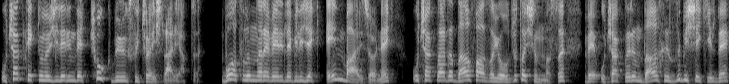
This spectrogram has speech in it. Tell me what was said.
uçak teknolojilerinde çok büyük sıçrayışlar yaptı. Bu atılımlara verilebilecek en bariz örnek uçaklarda daha fazla yolcu taşınması ve uçakların daha hızlı bir şekilde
